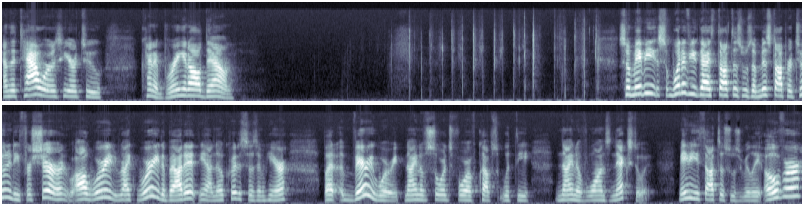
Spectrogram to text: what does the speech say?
and the tower is here to kind of bring it all down So maybe one of you guys thought this was a missed opportunity for sure. All worried, like worried about it. Yeah, no criticism here but very worried. Nine of Swords, Four of Cups with the Nine of Wands next to it. Maybe you thought this was really over,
